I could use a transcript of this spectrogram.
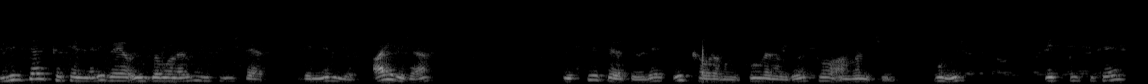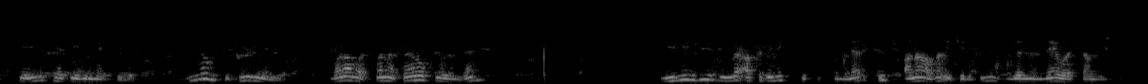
Bilimsel kökenleri veya uygulamalarını yitirmişler denilebilir. Ayrıca eski literatürde ırk kavramının kullanıldığı çoğu anlam için bugün etnisite terimi tercih edilmektedir. Biliyor musun kızım benim? Bana bak, bana sen okuyorum ben. 20. yüzyılda akademik disiplinler üç ana alan içerisinde düzenlenmeye başlanmıştır.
